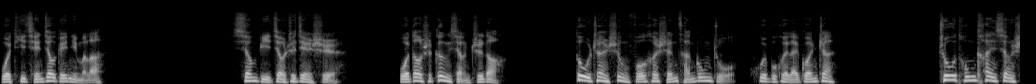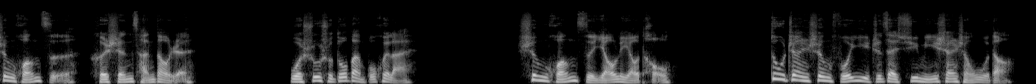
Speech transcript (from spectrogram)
我提前交给你们了。相比较这件事，我倒是更想知道，斗战胜佛和神蚕公主会不会来观战。周通看向圣皇子和神蚕道人，我叔叔多半不会来。圣皇子摇了摇头。斗战胜佛一直在须弥山上悟道，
